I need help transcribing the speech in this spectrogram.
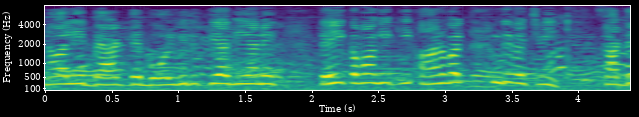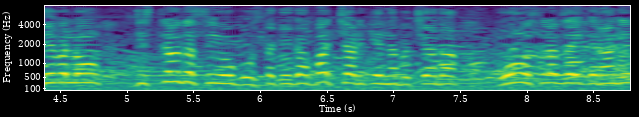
ਨਾਲ ਹੀ ਬੈਟ ਤੇ ਬੋਲ ਵੀ ਦਿੱਤੀਆਂ ਗਈਆਂ ਨੇ। ਤੇ ਇਹੀ ਕਵਾਂਗੇ ਕਿ ਆਉਣ ਵਾਲੇ ਟਾਈਮ ਦੇ ਵਿੱਚ ਵੀ ਸਾਡੇ ਵੱਲੋਂ ਜਿਸ ਤਰ੍ਹਾਂ ਦਾ ਸਹਿਯੋਗ ਹੋ ਸਕੇਗਾ, ਵੱਧ ਚੜ ਕੇ ਇਹਨਾਂ ਬੱਚਿਆਂ ਦਾ ਹੋਰ ਹੌਸਲਾ ਅਫਜ਼ਾਈ ਕਰਾਂਗੇ।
